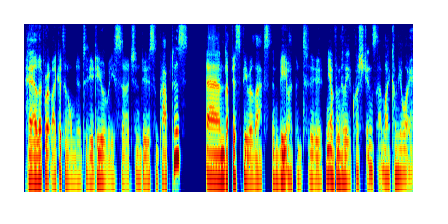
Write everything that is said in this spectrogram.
prepare for it like it's a normal interview, do your research and do some practice. And uh, just be relaxed and be open to any unfamiliar questions that might come your way.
